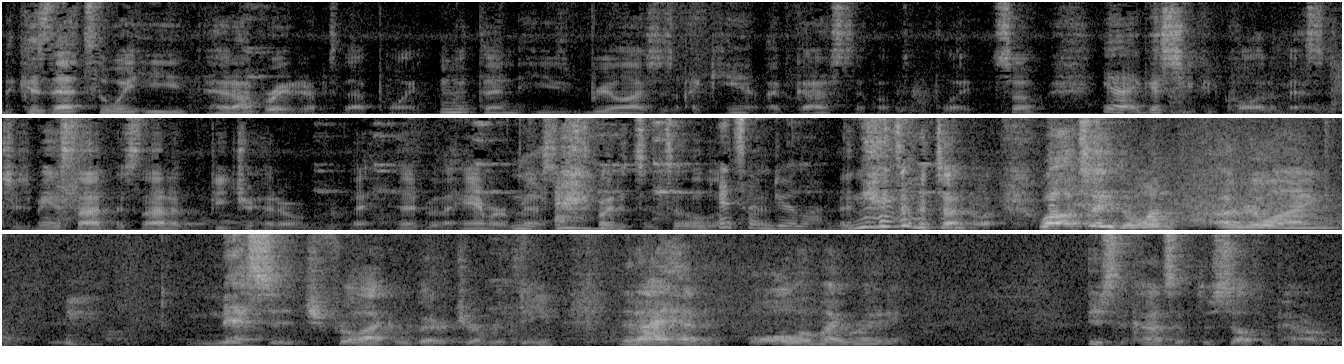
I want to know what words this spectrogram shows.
because that's the way he had operated up to that point. But then he realizes, I can't. I've got to step up to the plate. So, yeah, I guess you could call it a message. I mean, it's not. It's not a beat your head over the head with a hammer message, but it's it's a little. It's bit. underlying. It's, it's, it's underlying. Well, I'll tell you the one underlying message, for lack of a better term or theme, that I have in all of my writing is the concept of self-empowerment.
